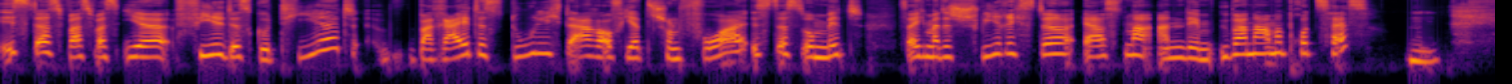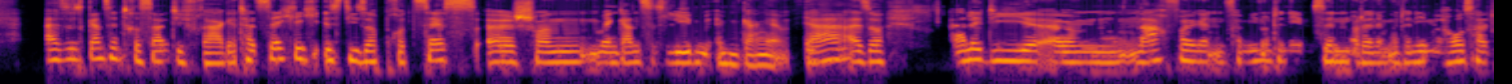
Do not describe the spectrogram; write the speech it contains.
ist das was, was ihr viel diskutiert? Bereitest du dich darauf jetzt schon vor? Ist das somit, sag ich mal, das Schwierigste erstmal an dem Übernahmeprozess? Hm. Also es ist ganz interessant die Frage. Tatsächlich ist dieser Prozess äh, schon mein ganzes Leben im Gange. Ja, mhm. also alle, die ähm, Nachfolger in Familienunternehmen sind oder in einem Unternehmerhaushalt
